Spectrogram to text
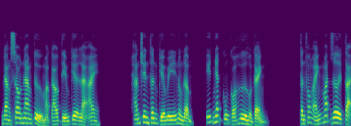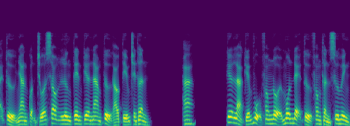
đằng sau nam tử mặc áo tím kia là ai? Hắn trên thân kiếm ý nồng đậm, ít nhất cũng có hư hồn cảnh. Tần Phong ánh mắt rơi tại tử nhan quận chúa sau lưng tên kia nam tử áo tím trên thân. A, kia là kiếm vụ phong nội môn đệ tử phong thần sư huynh.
